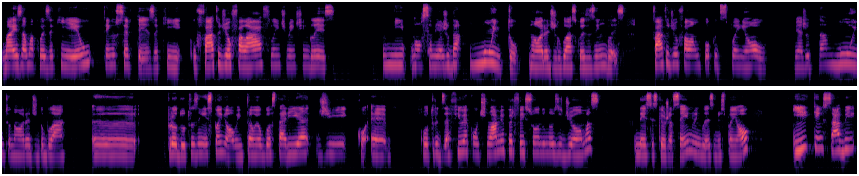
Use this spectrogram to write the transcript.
mas é uma coisa que eu tenho certeza que o fato de eu falar fluentemente inglês me, nossa, me ajuda muito na hora de dublar as coisas em inglês. O fato de eu falar um pouco de espanhol me ajuda muito na hora de dublar ãh, produtos em espanhol. Então eu gostaria de é, Outro desafio é continuar me aperfeiçoando nos idiomas, nesses que eu já sei, no inglês e no espanhol, e quem sabe,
